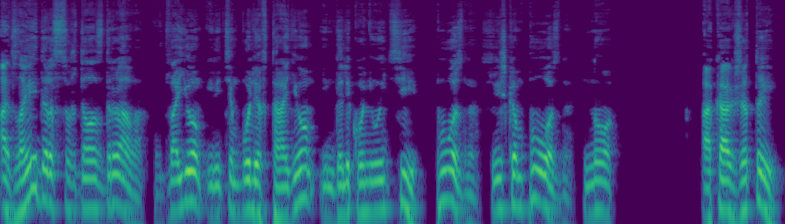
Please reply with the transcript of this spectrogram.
Адлаида рассуждала здраво. Вдвоем или тем более втроем им далеко не уйти. Поздно, слишком поздно. Но... А как же ты?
